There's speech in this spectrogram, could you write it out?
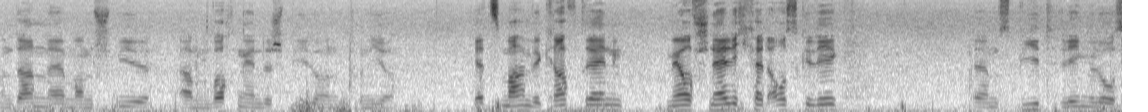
Und dann ähm, am Spiel, am Wochenende Spiele und Turniere. Jetzt machen wir Krafttraining, mehr auf Schnelligkeit ausgelegt. Ähm, Speed, legen wir los.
